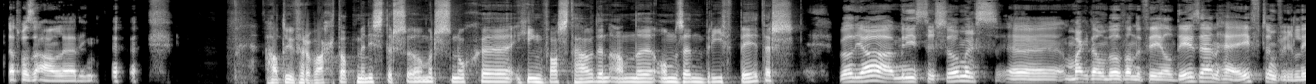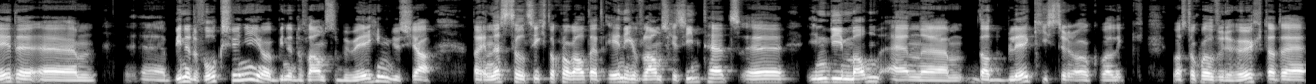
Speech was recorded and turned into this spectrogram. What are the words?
dat was de aanleiding. Had u verwacht dat minister Somers nog ging vasthouden aan de omzendbrief Peters? Wel ja, minister Somers mag dan wel van de VLD zijn. Hij heeft een verleden ehm, binnen de Volksunie, binnen de Vlaamse beweging. Dus ja, daar nestelt zich toch nog altijd enige Vlaamsgezindheid uh, in die man. En uh, dat bleek gisteren ook wel. Ik was toch wel verheugd dat hij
